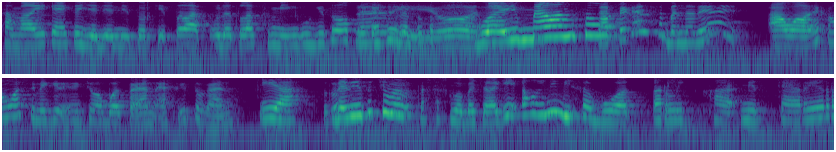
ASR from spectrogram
sama lagi kayak kejadian di Turki telat udah telat seminggu gitu aplikasi udah tutup Serius. gue email langsung Tapi kan sebenarnya awalnya kamu masih mikir ini cuma buat PNS itu kan? Iya, Terus? dan itu cuma pas gue baca lagi, oh ini bisa buat early mid career,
